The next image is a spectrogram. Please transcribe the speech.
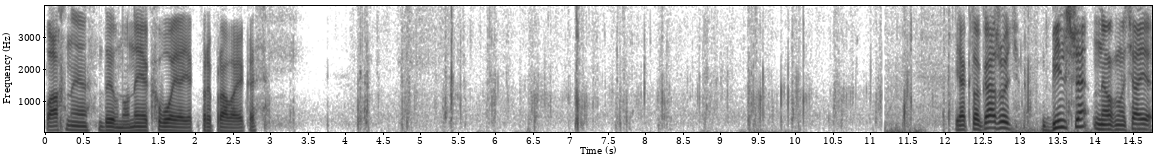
Пахне дивно, не як хвоя, як приправа якась. Як то кажуть, більше не означає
